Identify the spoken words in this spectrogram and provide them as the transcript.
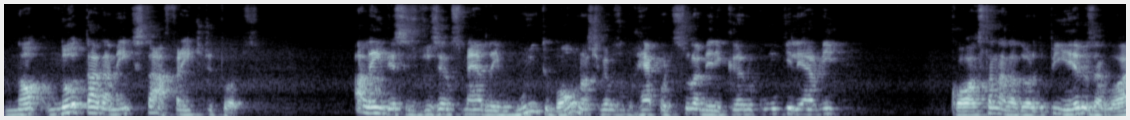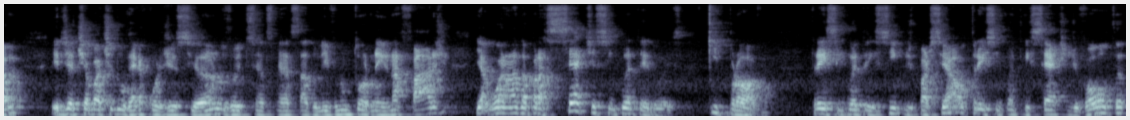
no, notadamente está à frente de todos. Além desses 200 medley muito bom, nós tivemos um recorde sul-americano com o Guilherme Costa, nadador do Pinheiros agora. Ele já tinha batido o recorde esse ano, os 800 metros nado livre, num torneio na Farge e agora nada para 7,52. Que prova! 3,55 de parcial, 3,57 de volta,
